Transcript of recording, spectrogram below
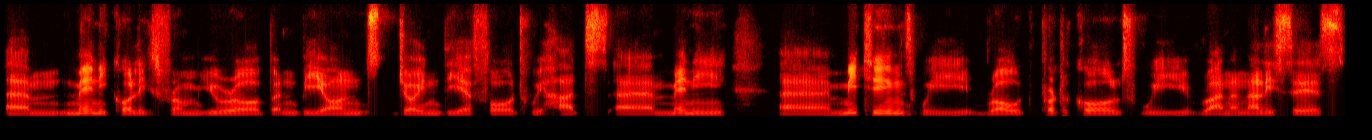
Um, many colleagues from Europe and beyond joined the effort. We had uh, many uh, meetings, we wrote protocols, we ran analysis,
